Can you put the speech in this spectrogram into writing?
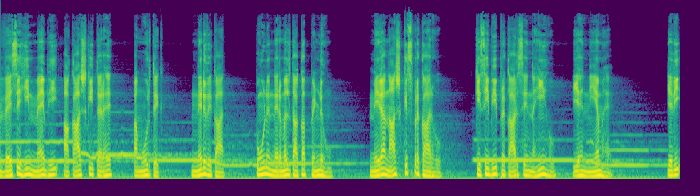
वैसे ही मैं भी आकाश की तरह अमूर्तिक, निर्विकार, पूर्ण निर्मलता का पिंड हूँ। मेरा नाश किस प्रकार हो? किसी भी प्रकार से नहीं हो, यह नियम है। यदि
